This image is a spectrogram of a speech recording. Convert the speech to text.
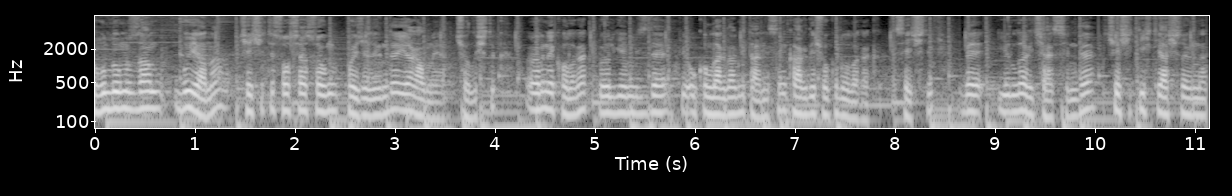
Kurulduğumuzdan bu yana çeşitli sosyal sorumluluk projelerinde yer almaya çalıştık. Örnek olarak bölgemizde bir okullardan bir tanesini kardeş okul olarak seçtik ve yıllar içerisinde çeşitli ihtiyaçlarını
